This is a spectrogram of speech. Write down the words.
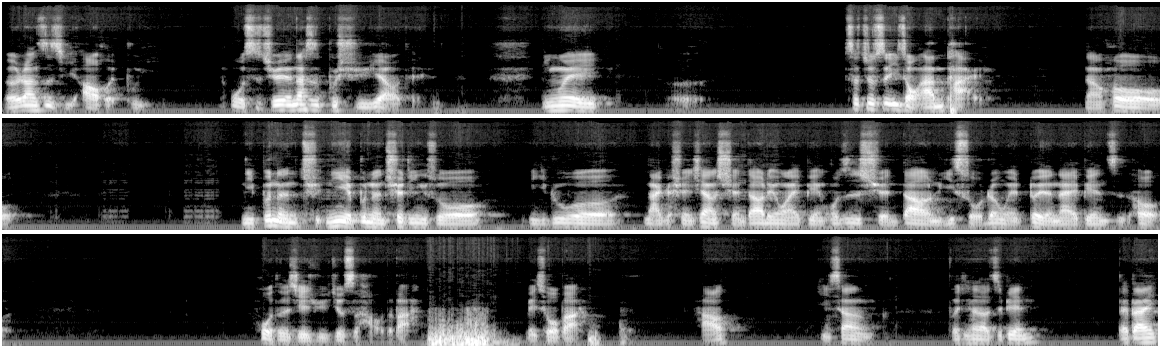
而让自己懊悔不已。我是觉得那是不需要的，因为呃这就是一种安排，然后。你不能确，你也不能确定说，你如果哪个选项选到另外一边，或者是选到你所认为对的那一边之后，获得结局就是好的吧？没错吧？好，以上分享到这边，拜拜。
